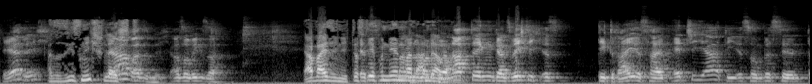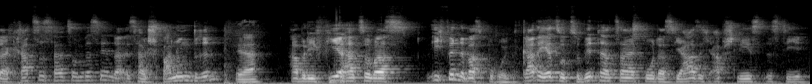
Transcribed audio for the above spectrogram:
Ehrlich? Also sie ist nicht schlecht. Ja, weiß ich nicht. Also wie gesagt, ja, weiß ich nicht. Das definieren wir andermal. nachdenken, ganz wichtig ist, die 3 ist halt edgier, die ist so ein bisschen, da kratzt es halt so ein bisschen, da ist halt Spannung drin. Ja. Aber die 4 hat so was, ich finde was beruhigend. Gerade jetzt so zur Winterzeit, wo das Jahr sich abschließt, ist die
